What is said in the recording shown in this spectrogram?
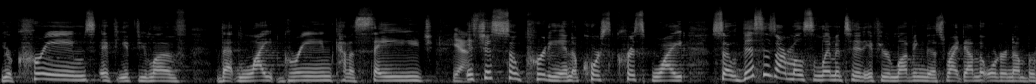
your creams, if, if you love that light green, kind of sage. Yes. It's just so pretty. And of course, crisp white. So this is our most limited, if you're loving this, write down the order number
